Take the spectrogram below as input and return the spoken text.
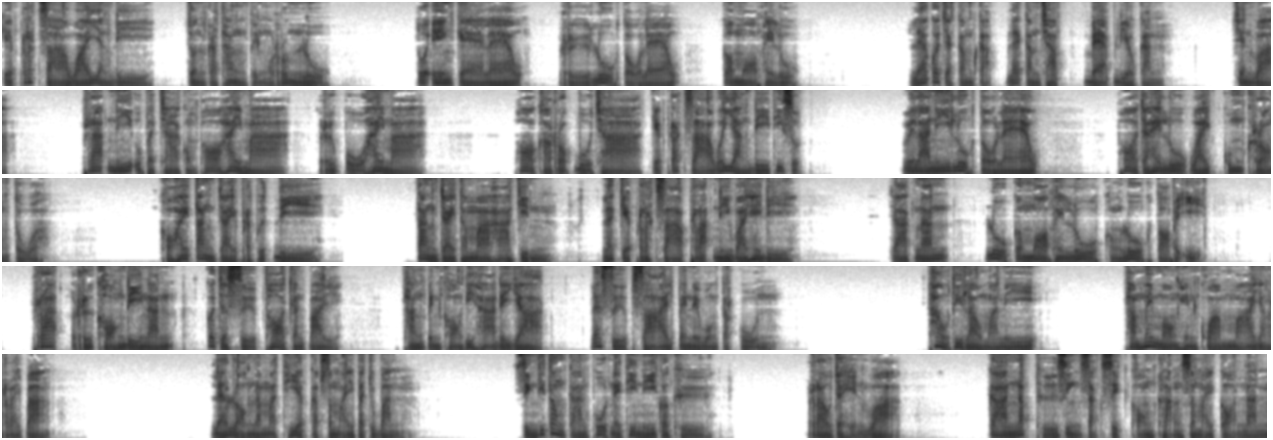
เก็บรักษาไว้อย่างดีจนกระทั่งถึงรุ่นลูก ตัวเองแก่แล้ว หรือลูกโตแล้วก็มอบให้ลูก แล้วก็จะกำกับและกำชับแบบเดียวกัน เช่นว่า พระนี้อุปชาของพ่อให้มา หรือปู่ให้มา พ่อเคารพบบูชาเก็บรักษาไว้อย่างดีที่สุด เวลานี้ลูกโตแล้ว พ่อจะให้ลูกไว้คุ้มครองตัว ขอให้ตั้งใจประพฤติดี ตั้งใจทำมาหากิน และเก็บรักษาพระนี้ไว้ให้ดี จากนั้นลูกก็มอบให้ลูกของลูกต่อไปอีก พระหรือของดีนั้นก็จะสืบทอดกันไป ทั้งเป็นของที่หาได้ยาก และสืบสายไปในวงตระกูล เท่าที่เล่ามานี้ทำให้มองเห็นความหมายอย่างไรบ้าง แล้วลองนำมาเทียบกับสมัยปัจจุบัน สิ่งที่ต้องการพูดในที่นี้ก็คือ เราจะเห็นว่า การนับถือสิ่งศักดิ์สิทธิ์ของขลังสมัยก่อนนั้น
